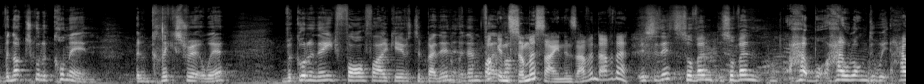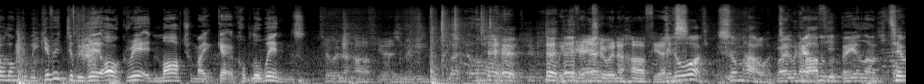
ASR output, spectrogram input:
They're not just going to come in and click straight away. They're going to need four or five games to bed in, and then by Fucking that- summer signings haven't, have they? This is it. So then, so then, how, how long do we how long do we give it? Do we wait? Oh, great! In March we might get a couple of wins. Two and a half years, maybe. Oh. we give it two and a half years. You know what? Somehow, two and a half years. Two,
